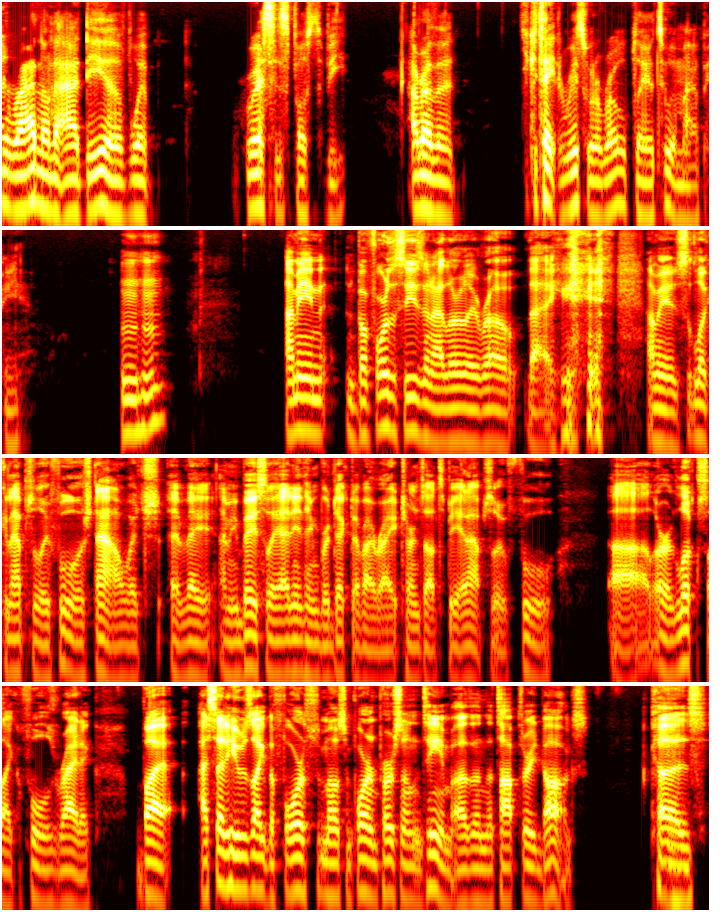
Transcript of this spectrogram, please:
they're riding on the idea of what Russ is supposed to be. I'd rather you could take the risk with a role player too, in my opinion. Mm-hmm. I mean, before the season, I literally wrote that he. I mean, it's looking absolutely foolish now. Which, uh, I mean, basically anything predictive I write turns out to be an absolute fool, uh, or looks like a fool's writing. But I said he was like the fourth most important person on the team, other than the top three dogs. Because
